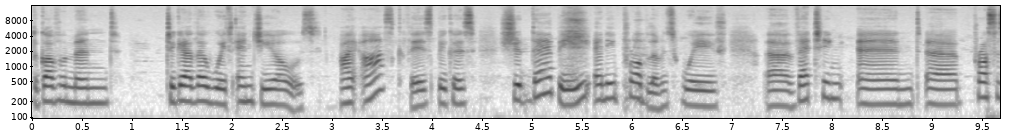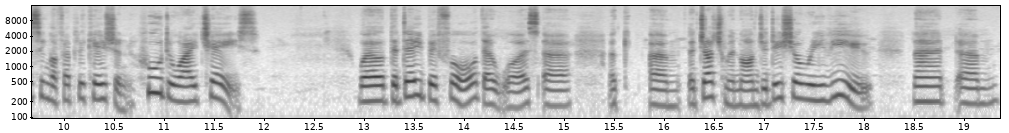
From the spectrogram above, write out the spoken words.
the government together with NGOs? I ask this because should there be any problems with uh, vetting and uh, processing of application, who do I chase? Well, the day before there was a, a, um, a judgment on judicial review that um,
